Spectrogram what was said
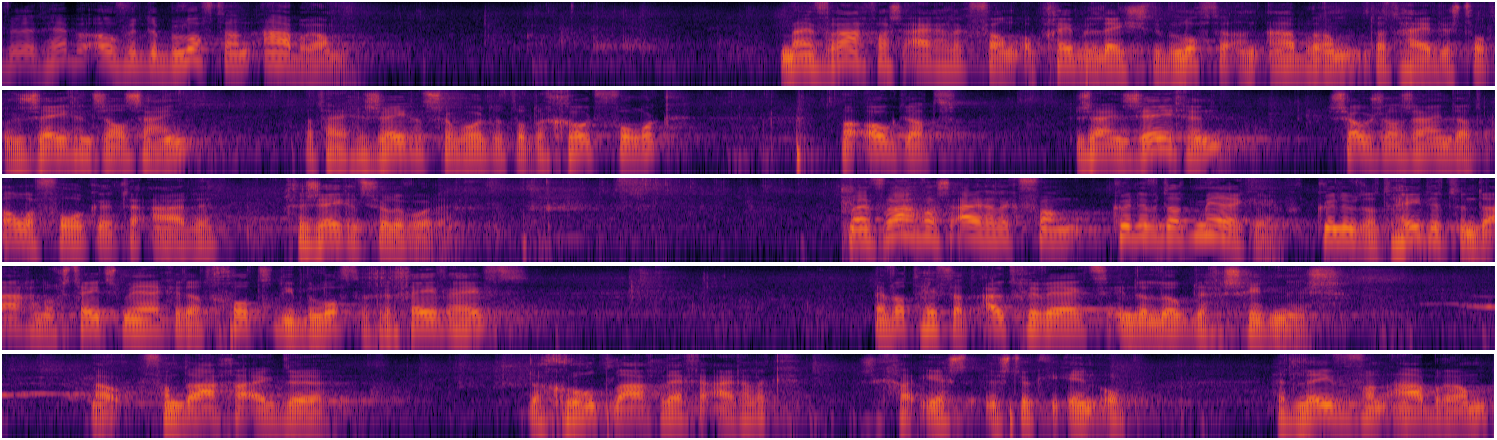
Ik wil het hebben over de belofte aan Abraham. Mijn vraag was eigenlijk van, op een gegeven moment lees je de belofte aan Abraham... dat hij dus tot een zegen zal zijn. Dat hij gezegend zal worden tot een groot volk. Maar ook dat zijn zegen zo zal zijn dat alle volken ter aarde gezegend zullen worden. Mijn vraag was eigenlijk van, kunnen we dat merken? Kunnen we dat heden ten dagen nog steeds merken dat God die belofte gegeven heeft? En wat heeft dat uitgewerkt in de loop der geschiedenis? Nou, vandaag ga ik de, de grondlaag leggen eigenlijk. Dus ik ga eerst een stukje in op het leven van Abraham.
